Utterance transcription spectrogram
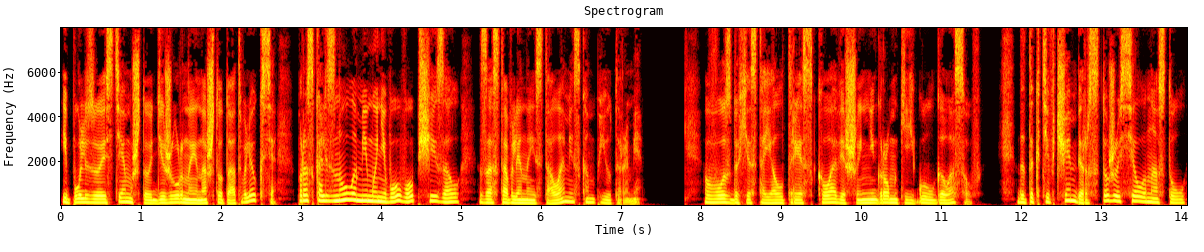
и, пользуясь тем, что дежурный на что-то отвлекся, проскользнула мимо него в общий зал, заставленный столами с компьютерами. В воздухе стоял треск клавиш и негромкий гул голосов. Детектив Чемберс тоже села на стул,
